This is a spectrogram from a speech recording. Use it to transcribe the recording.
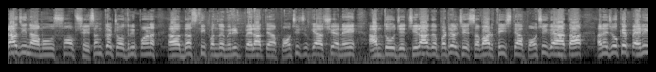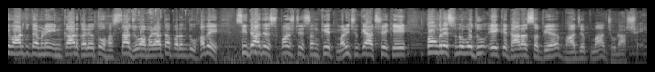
રાજીનામું સોંપશે. શંકર ચૌધરી પણ દસથી પંદર મિનિટ પહેલાં ત્યાં પહોંચી ચૂક્યા છે અને આમ તો જે ચિરાગ પટેલ છે સવારથી જ ત્યાં પહોંચી ગયા હતા અને જો કે પહેલી વાર તો તેમણે ઇનકાર કર્યો તો હસતા જોવા મળ્યા હતા, પરંતુ હવે સીધા જ સ્પષ્ટ સંકેત મળી ચૂક્યા છે કે કોંગ્રેસનો વધુ એક ધારાસભ્ય ભાજપમાં જોડાશે.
